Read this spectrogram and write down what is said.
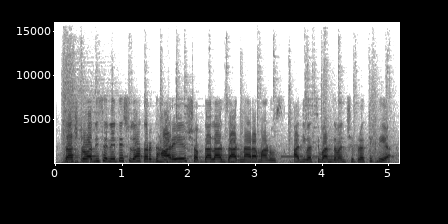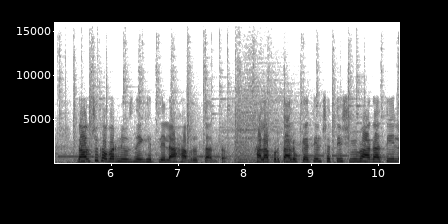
राष्ट्रवादीचे नेते सुधाकर घारे शब्दाला जागणारा माणूस. आदिवासी बांधवांची प्रतिक्रिया. गावची खबर न्यूजने घेतलेला हा वृत्तांत. खालापूर तालुक्यातील छत्तीस विभागातील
